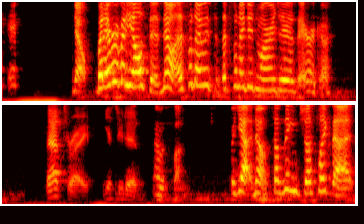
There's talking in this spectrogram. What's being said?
No, but everybody else is. No, that's when I would. That's when I did Mara J as Arica. That's right. Yes, you did. That was fun. But yeah, no, something just like that,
